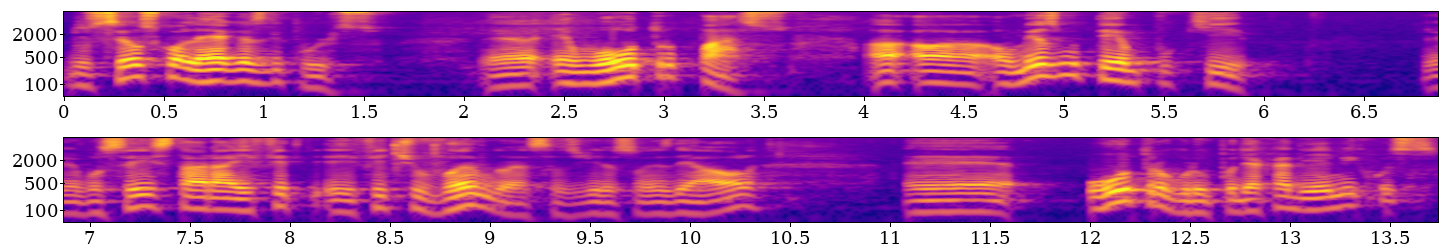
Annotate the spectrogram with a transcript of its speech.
dos seus colegas de curso. É, é um outro passo. A, a, ao mesmo tempo que é, você estará efetivando essas direções de aula, é, outro grupo de acadêmicos,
